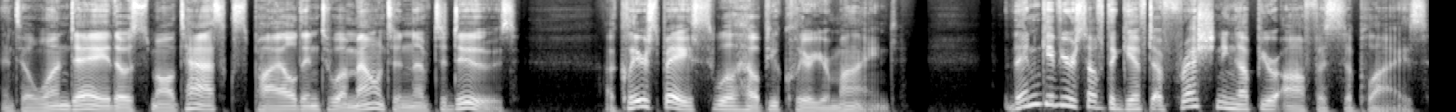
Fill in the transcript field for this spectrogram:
until one day those small tasks piled into a mountain of to dos. A clear space will help you clear your mind. Then give yourself the gift of freshening up your office supplies.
